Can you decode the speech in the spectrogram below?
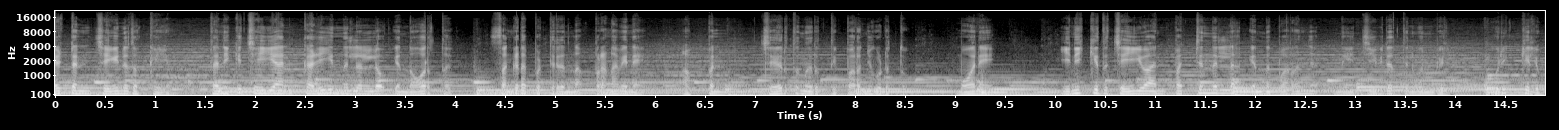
ഏട്ടൻ ചെയ്യുന്നതൊക്കെയും തനിക്ക് ചെയ്യാൻ കഴിയുന്നില്ലല്ലോ എന്നോർത്ത് സങ്കടപ്പെട്ടിരുന്ന പ്രണവിനെ അപ്പൻ ചേർത്ത് നിർത്തി പറഞ്ഞുകൊടുത്തു മോനെ എനിക്കിത് ചെയ്യുവാൻ പറ്റുന്നില്ല എന്ന് പറഞ്ഞ് നീ ജീവിതത്തിന് മുൻപിൽ ഒരിക്കലും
